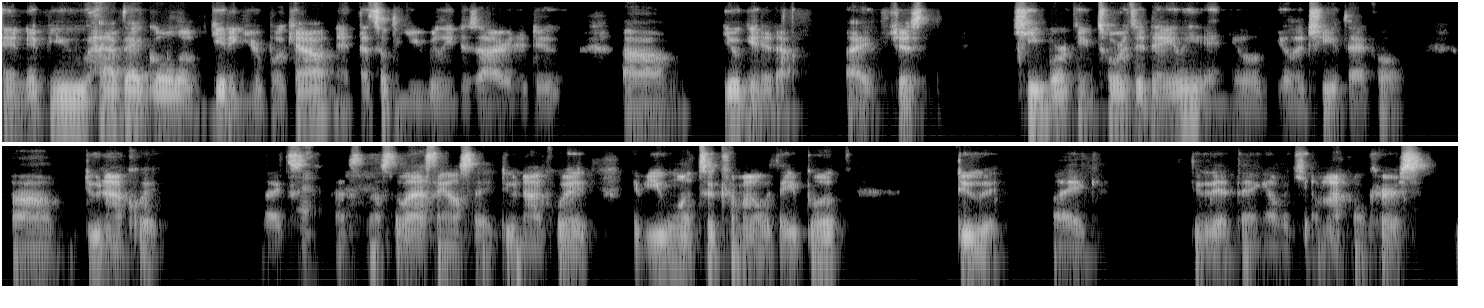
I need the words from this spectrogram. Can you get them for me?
and if you have that goal of getting your book out, and that's something you really desire to do, um, you'll get it out. Like just keep working towards it daily, and you'll you'll achieve that goal. Um, do not quit. That's, that's that's the last thing I'll say. Do not quit. If you want to come out with a book, do it. Like, do that thing. I'm a, I'm not gonna curse.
